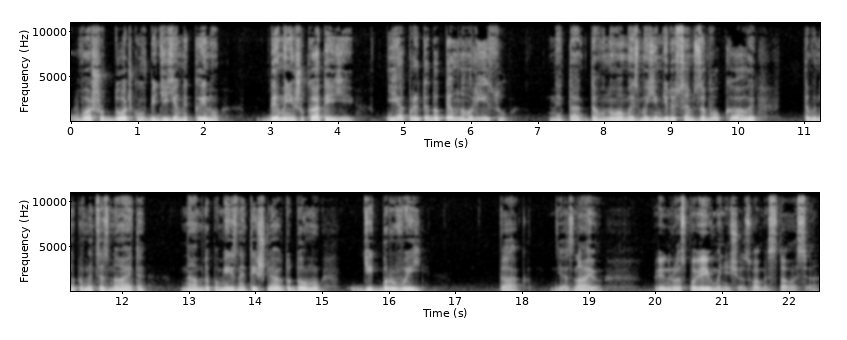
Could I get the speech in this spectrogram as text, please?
вашу дочку в біді я не кину. Де мені шукати її? І як прийти до темного лісу? Не так давно ми з моїм дідусем заблукали, та ви, напевне, це знаєте. Нам допоміг знайти шлях додому дід Боровий. Так, я знаю. Він розповів мені, що з вами сталося.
